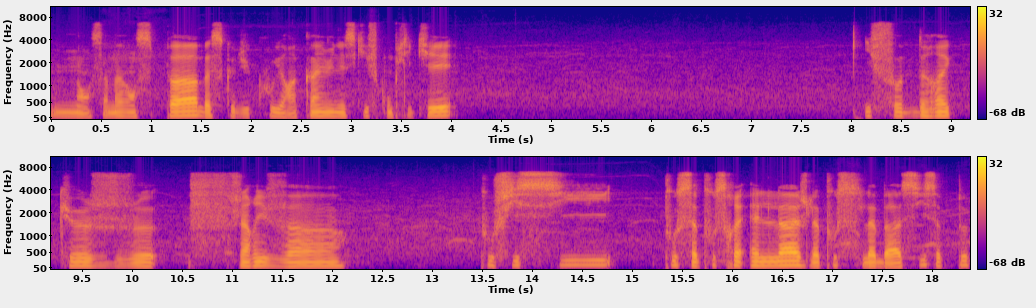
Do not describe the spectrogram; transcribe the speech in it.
Non, ça m'avance pas parce que du coup il y aura quand même une esquive compliquée. Il faudrait que je j'arrive à push ici. Pousse, ça pousserait elle là, je la pousse là-bas. Si, ça peut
